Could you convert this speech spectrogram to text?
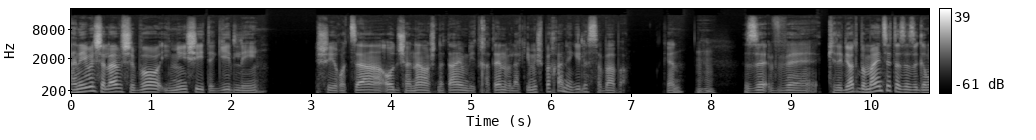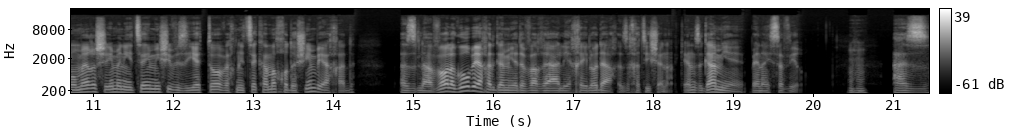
אני בשלב שבו אם מישהי תגיד לי שהיא רוצה עוד שנה או שנתיים להתחתן ולהקים משפחה, אני אגיד לה סבבה, כן? מהמם, זה, וכדי להיות ב mindset הזה, זה גם אומר שאם אני אצא עם מישהי וזה יהיה טוב, ואנחנו נצא כמה חודשים ביחד, אז לעבור לגור ביחד גם יהיה דבר ריאלי אחרי, לא יודע, איזה חצי שנה, כן? זה גם יהיה בעיניי סביר. אז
